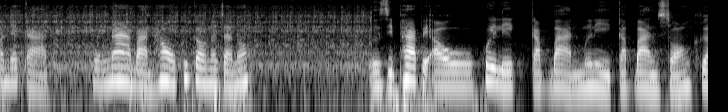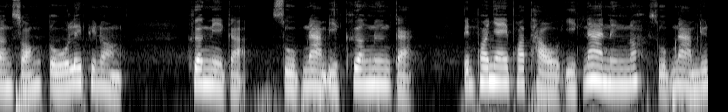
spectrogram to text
บรรยากาศทงหน้าบานเฮาคือเก่านะจ๊ะเนาะเออสิพาไปเอากล้วยเล็กกลับบ้านมื้อนี้กลับบ้านสองเครื่องสองโตเลยพี่น้อง เครื่องนี้ก็สูบน้ำอีกเครื่องหนึงกะ เป็นพ่อใหญ่พ่อเฒ่าอีกหน้าหนึงเนาะสูบน้ำยู่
